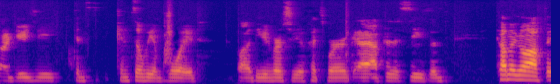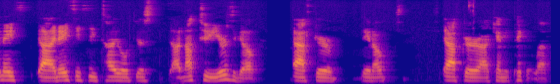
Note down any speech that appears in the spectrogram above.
Narduzzi can can still be employed by the University of Pittsburgh after this season, coming off an, A, uh, an ACC title just uh, not two years ago, after you know, after uh, Kenny Pickett left.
